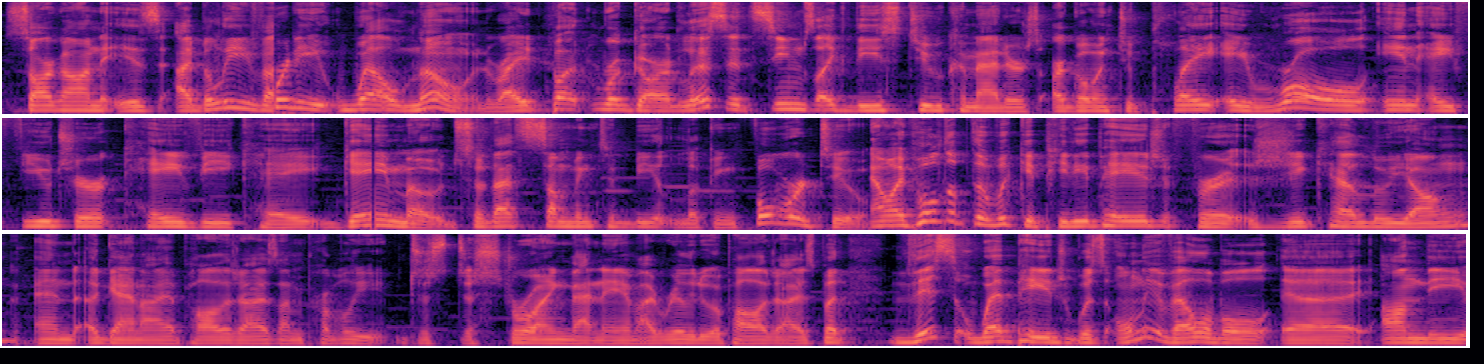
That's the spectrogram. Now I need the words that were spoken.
Sargon is I believe pretty well known right? But regardless it seems like these two commanders are going to play a role in a future kvk game mode. So that's something to be looking forward to. Now I pulled up the Wikipedia page for Jika Luyong and again I apologize. I'm probably just destroying that name. I really do apologize. But this web page was only available uh, on the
